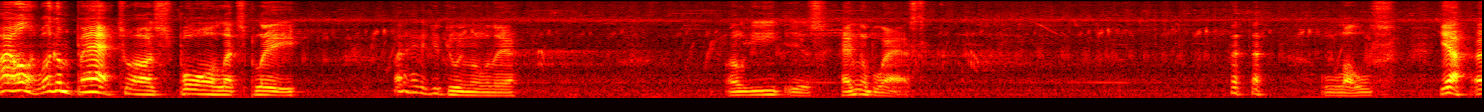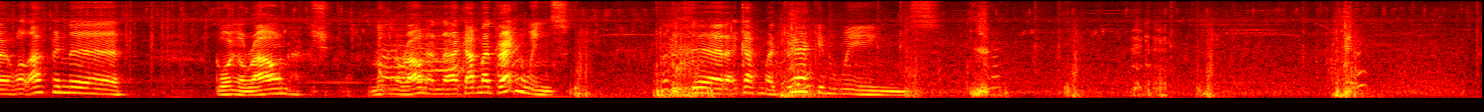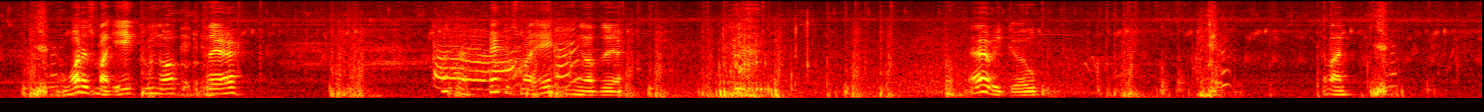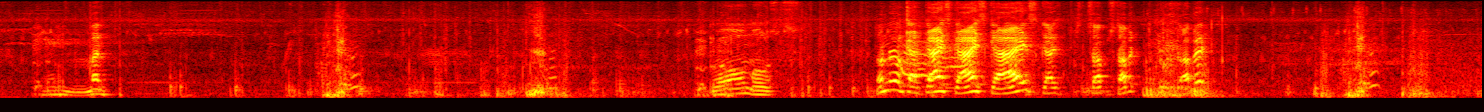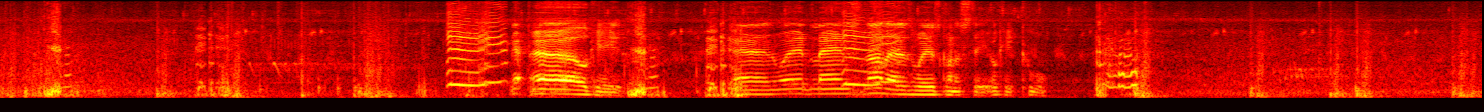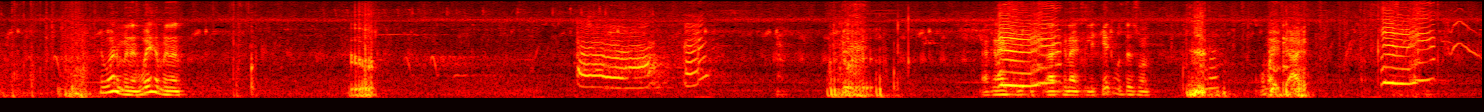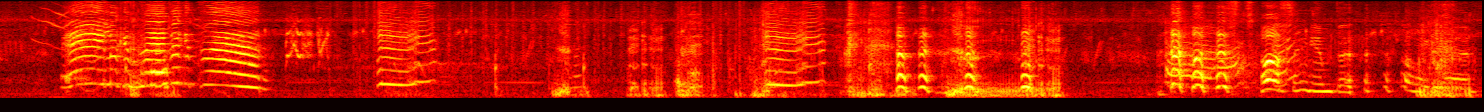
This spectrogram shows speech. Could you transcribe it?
Hi all, and welcome back to our Spore Let's Play. What the heck are you doing over there? Oh, he is having a blast. Lulz. Yeah, uh, well, I've been uh, going around, looking around, and I got my dragon wings. Look at that, I got my dragon wings. What is my egg doing up there? What the heck is my egg doing up there? There we go. Come on. Come on. We're almost. No, no, guys, guys, guys, guys, stop, stop it, stop it. Yeah, uh, okay. And where it lands, now that is where it's gonna stay. Okay, cool. Hey, wait a minute, wait a minute. I can actually, I can actually hit with this one. Oh my god. Hey, look at that, look at that! I was tossing him to... Oh my god.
